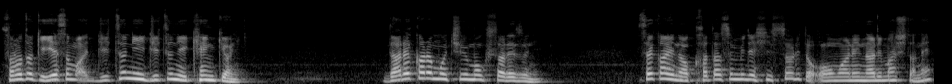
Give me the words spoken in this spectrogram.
その時イエス様は実に実に謙虚に誰からも注目されずに世界の片隅でひっそりとお生まれになりましたね。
